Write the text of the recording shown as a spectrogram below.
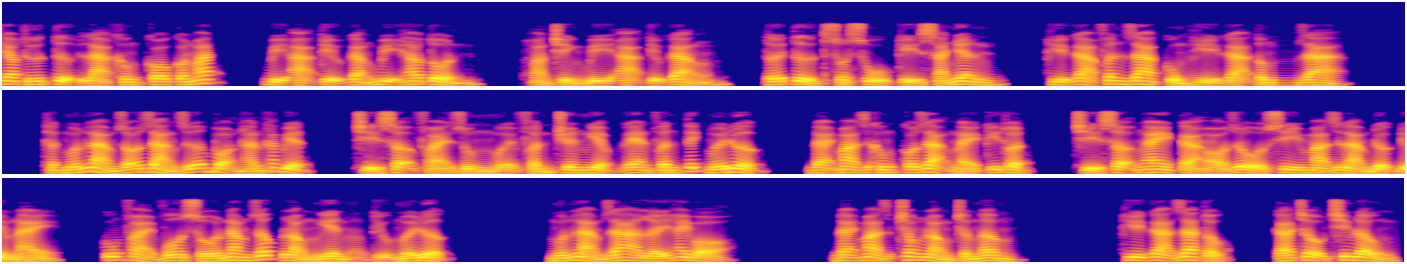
theo thứ tự là không có con mắt, bị hạ à cựu càng bị hao tổn hoàn chỉnh bị ạ à cựu gẳng, tới từ xuất xù kỳ xá nhân thì gạ phân ra cùng hỉ gạ tông ra. Thật muốn làm rõ ràng giữa bọn hắn khác biệt, chỉ sợ phải dùng mười phần chuyên nghiệp gen phân tích mới được, đại ma không có dạng này kỹ thuật, chỉ sợ ngay cả họ rổ xi ma làm được điểm này, cũng phải vô số năm dốc lòng nghiên cứu mới được. Muốn làm ra lấy hay bỏ? Đại ma trong lòng trầm âm khi gạ gia tộc, cá chậu chim lồng,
